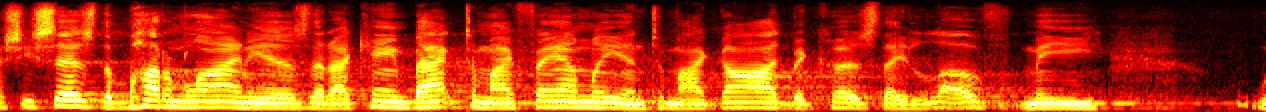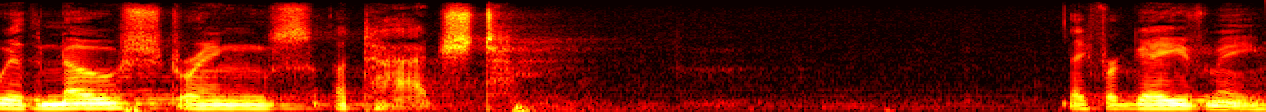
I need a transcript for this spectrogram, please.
She says, the bottom line is that I came back to my family and to my God because they love me with no strings attached. They forgave me.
